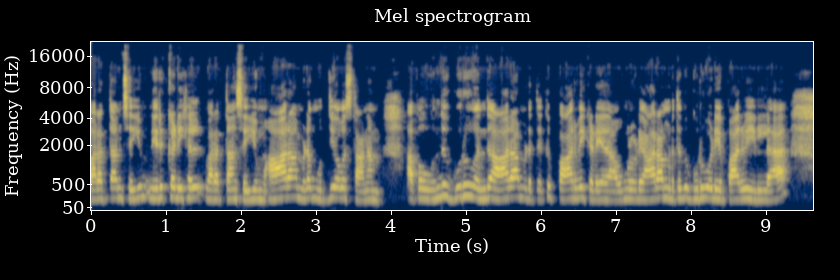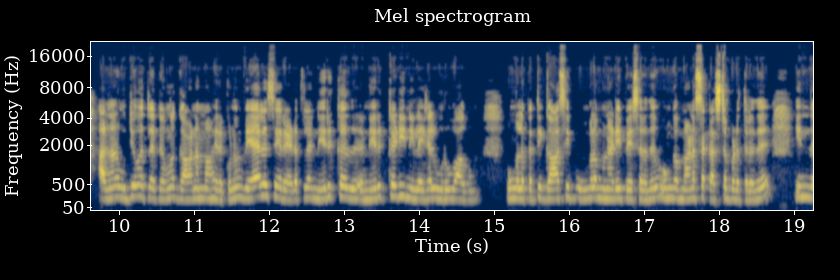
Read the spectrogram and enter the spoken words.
வரத்தான் செய்யும். நெருக்கடிகள் வரத்தான் செய்யும். ஆறாம் இடம் உத்தியோகஸ்தானம். அப்போ வந்து குரு வந்து ஆறாம் இடத்துக்கு பார்வை கிடையாது. அவங்களுடைய ஆறாம் இடத்துக்கு குருவுடைய பார்வை இல்லை. அதனால் உத்தியோகத்தில் இருக்கவங்க கவனமாக இருக்கணும் வேலை செய்கிற இடத்துல நெருக்க நெருக்கடி நிலைகள் உருவாகும். உங்களை பற்றி காசிப் உங்களை முன்னாடியே பேசுறது உங்கள் மனசை கஷ்டப்படுத்துறது இந்த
